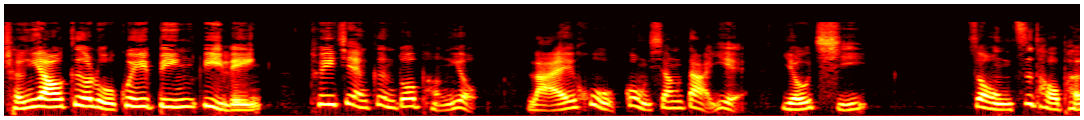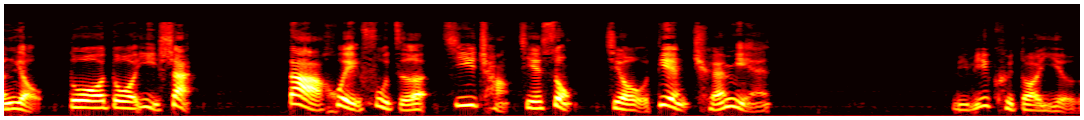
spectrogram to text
诚邀各路贵宾莅临，推荐更多朋友来沪共襄大业，尤其种字头朋友多多益善。大会负责机场接送，酒店全免。丽丽看到以后，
